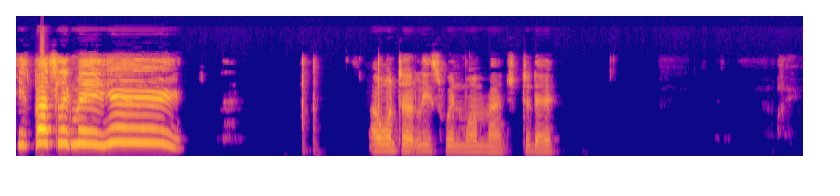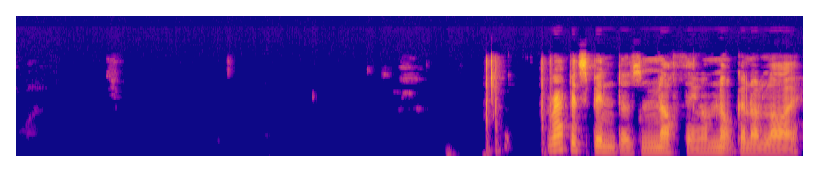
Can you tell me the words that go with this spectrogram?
He's battling me! Yay! I want to at least win one match today. Rapid spin does nothing, I'm not gonna lie.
